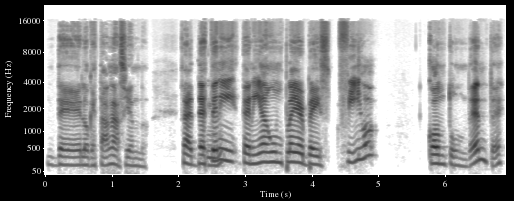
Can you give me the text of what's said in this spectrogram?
de lo que estaban haciendo. O sea, Destiny tenía un player base fijo, contundente,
